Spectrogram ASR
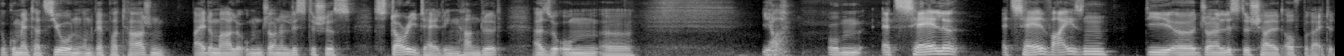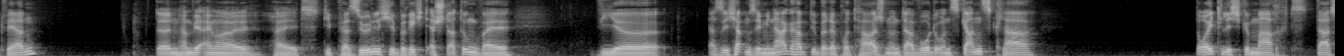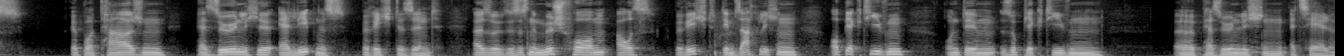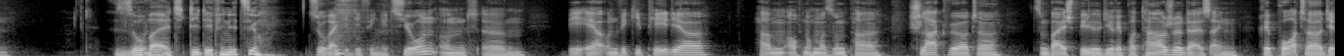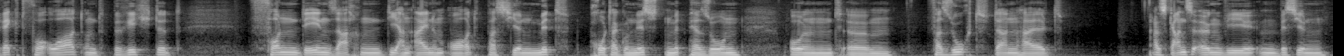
Dokumentationen und Reportagen beide Male um journalistisches Storytelling handelt, also um äh, ja um Erzähle Erzählweisen, die äh, journalistisch halt aufbereitet werden. Dann haben wir einmal halt die persönliche Berichterstattung, weil wir also ich habe ein Seminar gehabt über Reportagen und da wurde uns ganz klar deutlich gemacht, dass Reportagen persönliche Erlebnisberichte sind. Also das ist eine Mischform aus Bericht, dem sachlichen, objektiven und dem subjektiven, äh, persönlichen Erzählen. Soweit die Definition. Soweit die Definition und ähm, BR und Wikipedia haben auch noch mal so ein paar Schlagwörter. Zum Beispiel die Reportage, da ist ein Reporter direkt vor Ort und berichtet von den Sachen, die an einem Ort passieren, mit Protagonisten, mit Personen und ähm, versucht dann halt das Ganze irgendwie ein bisschen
